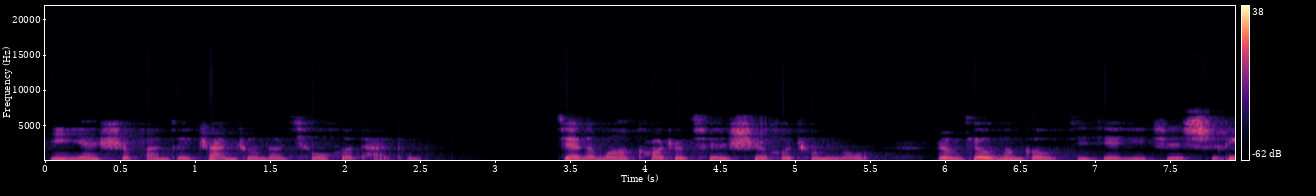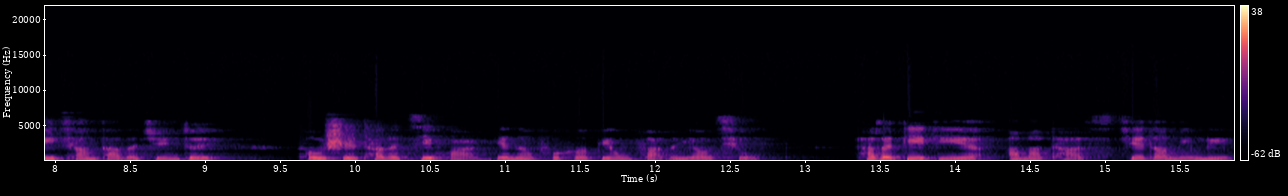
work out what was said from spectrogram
以掩饰反对战争的求和态度。杰德莫靠着权势和承诺，仍旧能够集结一支实力强大的军队。同时，他的计划也能符合兵法的要求。他的弟弟阿马塔斯接到命令，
